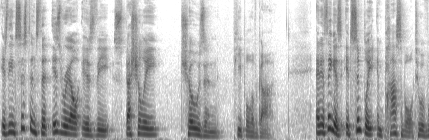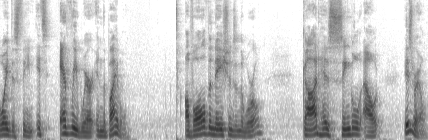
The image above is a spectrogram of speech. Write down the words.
is the insistence that Israel is the specially chosen people of God. And the thing is, it's simply impossible to avoid this theme. It's everywhere in the Bible. Of all the nations in the world, God has singled out Israel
